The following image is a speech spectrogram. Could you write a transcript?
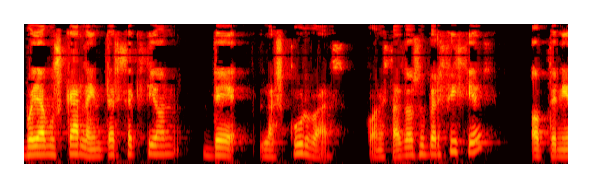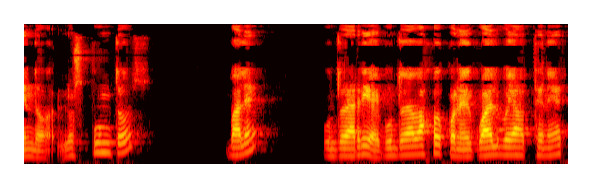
voy a buscar la intersección de las curvas con estas dos superficies, obteniendo los puntos, ¿vale? Punto de arriba y punto de abajo, con el cual voy a obtener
